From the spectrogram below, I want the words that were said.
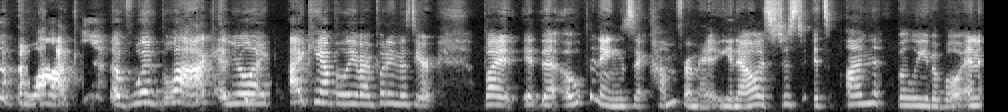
a block of wood block and you're like i can't believe i'm putting this here but it, the openings that come from it you know it's just it's unbelievable. And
